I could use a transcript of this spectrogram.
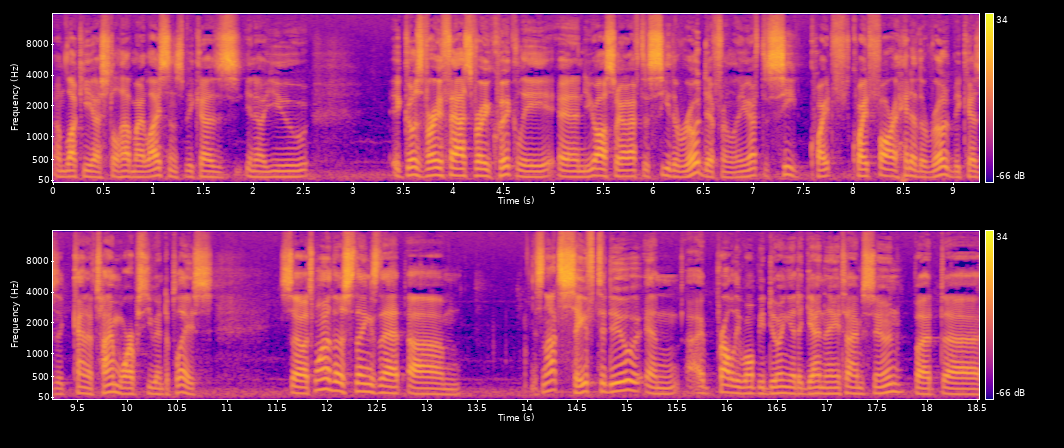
I'm lucky I still have my license because you know you it goes very fast very quickly and you also have to see the road differently you have to see quite quite far ahead of the road because it kind of time warps you into place so it's one of those things that um, it's not safe to do and i probably won't be doing it again anytime soon but uh,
